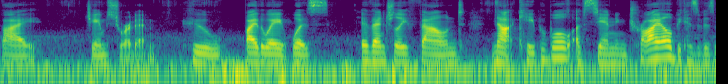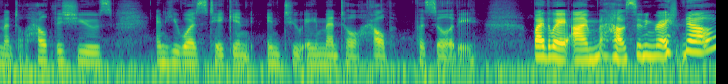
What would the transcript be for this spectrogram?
by James Jordan, who, by the way, was eventually found not capable of standing trial because of his mental health issues, and he was taken into a mental health facility. By the way, I'm house sitting right now,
